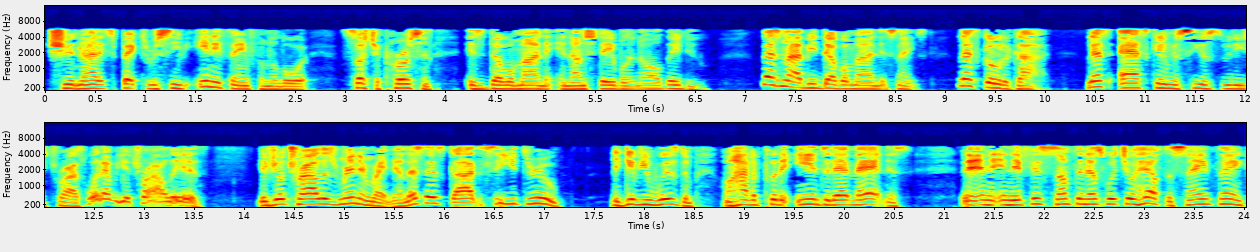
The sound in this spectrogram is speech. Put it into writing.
should not expect to receive anything from the Lord. Such a person is double minded and unstable in all they do. Let's not be double minded, saints. Let's go to God. Let's ask Him to see us through these trials, whatever your trial is. If your trial is renting right now, let's ask God to see you through, to give you wisdom on how to put an end to that madness. And, and if it's something else with your health, the same thing.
